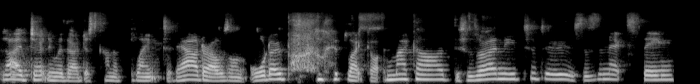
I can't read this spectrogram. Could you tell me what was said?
And I don't know whether I just kind of blanked it out or I was on autopilot, like got in my car, this is what I need to do, this is the next thing.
